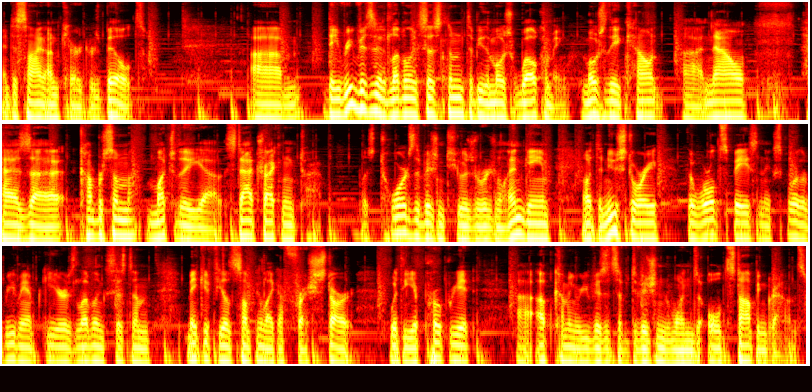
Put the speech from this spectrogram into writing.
and decide on characters' builds. Um, they revisited leveling system to be the most welcoming. Most of the account uh, now has uh, cumbersome. Much of the uh, stat tracking t- was towards the Division 2's original endgame, and with the new story, the world space and explore the revamped gears leveling system make it feel something like a fresh start with the appropriate uh, upcoming revisits of Division 1's old stomping grounds.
